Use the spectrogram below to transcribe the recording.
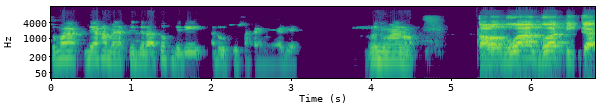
Cuma dia kan banyak cedera tuh, jadi aduh susah kayaknya ya dia. Lu gimana, no? Kalau gua, gua tiga,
